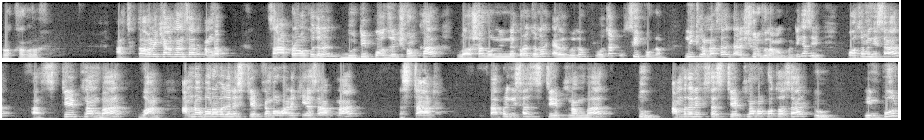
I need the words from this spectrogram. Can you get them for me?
রক্ষা করো। আচ্ছা তার মানে খেয়াল করেন, স্যার, আমরা স্যার, আপনার অঙ্ক জানেন, দুটি পজিটিভ সংখ্যার লসাগু নির্ণয় করার জন্য অ্যালগোরিদম ফ্লোচার্ট সি প্রোগ্রাম লিখলাম না, স্যার ডাইরেক্ট শুরু করলাম অঙ্ক, ঠিক আছে? প্রথমে কি, স্যার? স্টেপ নাম্বার ওয়ান আমরা বরাবর জানি স্টেপ নাম্বার ওয়ানে কি আছে আপনার? স্টার্ট তারপরে কি, স্যার? স্টেপ নাম্বার টু আমরা জানি কি, স্যার স্টেপ নাম্বার কত, sir? Two input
